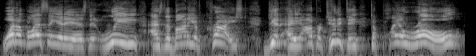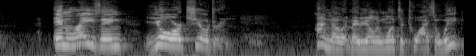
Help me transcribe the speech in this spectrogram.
What a blessing it is that we, as the body of Christ, get an opportunity to play a role in raising your children. I know it may be only once or twice a week,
